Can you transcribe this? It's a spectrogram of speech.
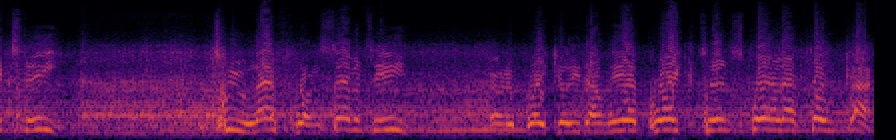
60, two left, 170, going to brake early down here, Brake, turn square left, don't cut,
